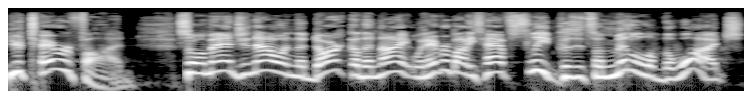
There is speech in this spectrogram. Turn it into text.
You're terrified. So imagine now in the dark of the night when everybody's half asleep because it's the middle of the watch.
